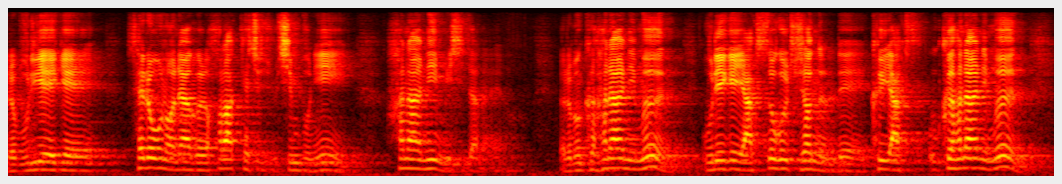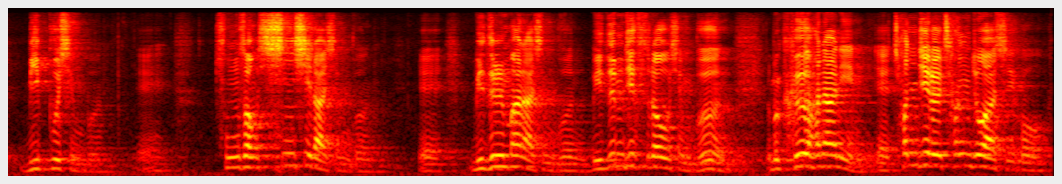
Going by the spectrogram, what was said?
여러분 우리에게 새로운 언약을 허락해 주신 분이 하나님이시잖아요. 여러분 그 하나님은 우리에게 약속을 주셨는데 그 약속 그 하나님은 믿부신 분, 예, 충성 신실하신 분, 예, 믿을만 하신 분, 믿음직스러우신 분, 여러분 그 하나님, 예, 천지를 창조하시고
